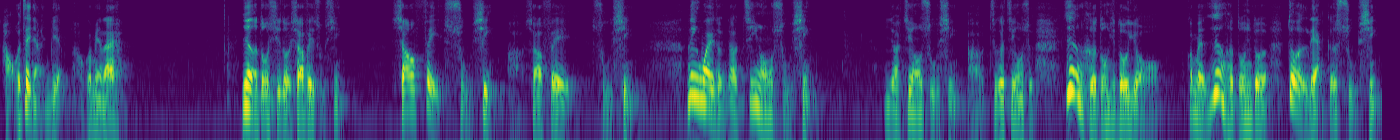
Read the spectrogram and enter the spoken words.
好，我再讲一遍，好，各位来，任何东西都有消费属性，消费属性啊，消费属性。另外一种叫金融属性，叫金融属性啊，这个金融属任何东西都有，各位，任何东西都有，都有两个属性。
